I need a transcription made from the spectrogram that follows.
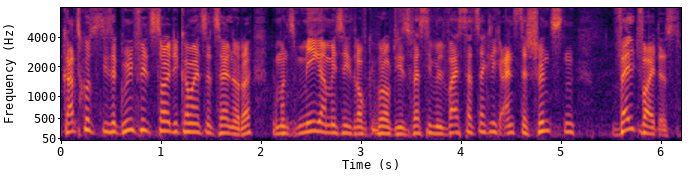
ganz kurz, diese Greenfield-Story, die kann man jetzt erzählen, oder? Wir haben uns megamäßig drauf gefreut auf dieses Festival, weil es tatsächlich eins der schönsten weltweit ist.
